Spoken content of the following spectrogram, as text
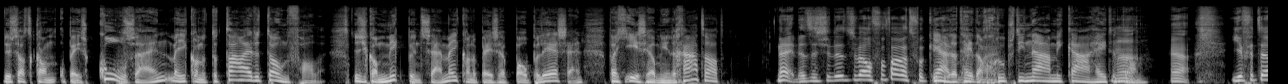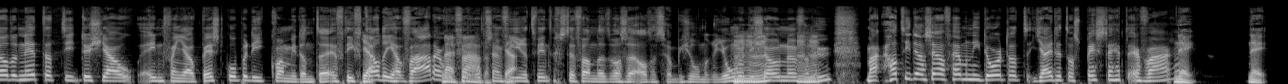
Dus dat kan opeens cool zijn, maar je kan het totaal uit de toon vallen. Dus je kan mikpunt zijn, maar je kan opeens heel populair zijn... wat je eerst helemaal niet in de gaten had. Nee, dat is, dat is wel verwarrend voor kinderen. Ja, dat heet dan groepsdynamica, heet het ja. dan. Ja. Je vertelde net dat die, dus jou, een van jouw pestkoppen... die kwam je dan te, of die vertelde ja. jouw vader, op, vader op zijn ja. 24ste... van dat was altijd zo'n bijzondere jongen, mm -hmm. die zoon uh, van mm -hmm. u. Maar had hij dan zelf helemaal niet door... dat jij dit als pesten hebt ervaren? Nee. Nee,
